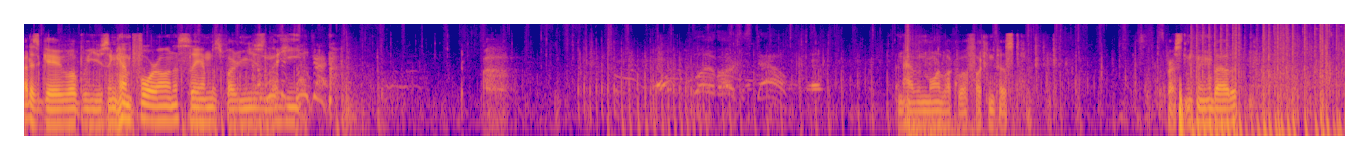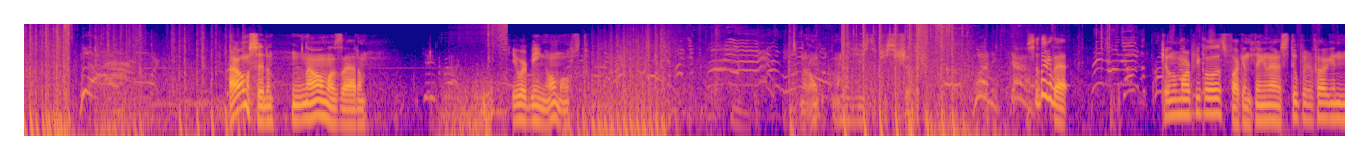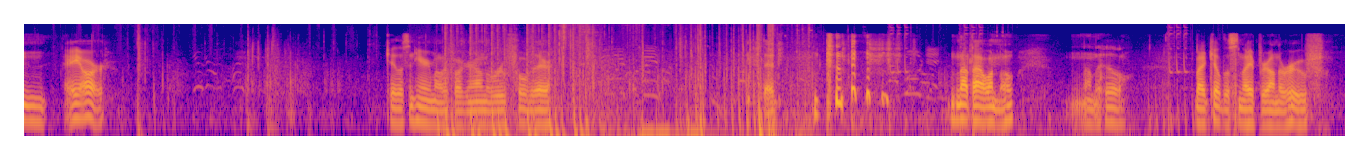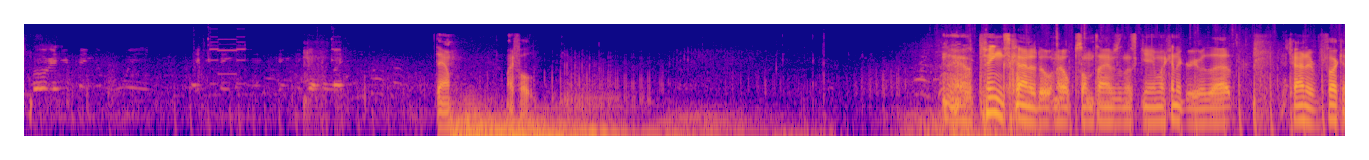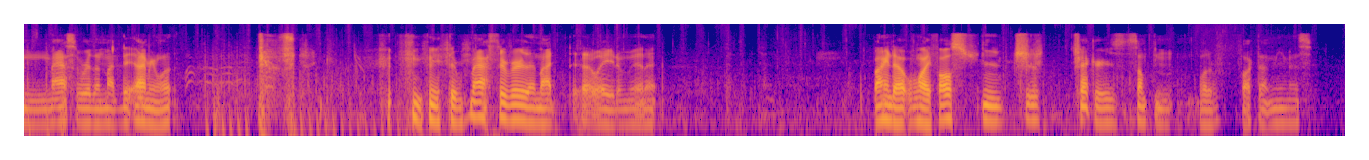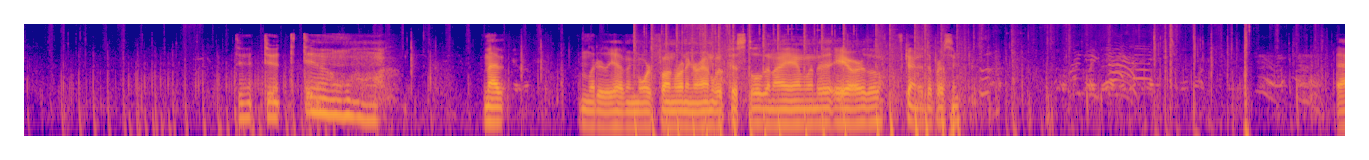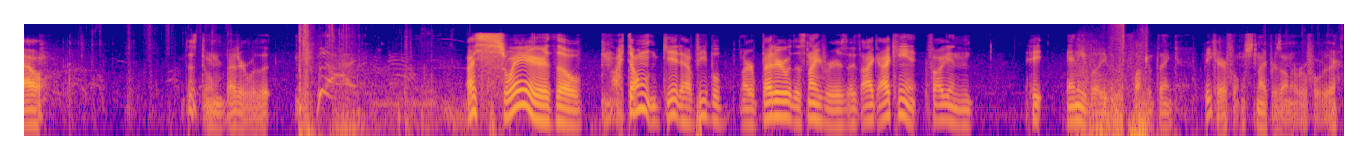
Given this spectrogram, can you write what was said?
I just gave up using M4, honestly. I'm just fucking using the heat. Been having more luck with a fucking pistol. Depressing thing about it. I almost hit him. I almost had him. You were being almost. I don't want to use the piece of shit. So look at that. Killing more people this fucking thing than a stupid fucking AR. Okay, listen here, motherfucker, on the roof over there. Dead. Not that one though. On the hill. But I killed the sniper on the roof. Damn. My fault. Yeah, the pings kind of don't help sometimes in this game. I can agree with that. kind of fucking massiver than my I mean, what? They're massiver than my... Uh, wait a minute. Find out why false ch- ch- checkers something. Whatever the fuck that meme is. Du, du, du. I'm, I'm literally having more fun running around with pistol than I am with the AR though. It's kind of depressing. Ow. I'm Just doing better with it. I swear though, I don't get how people are better with the snipers. It's like I can't fucking hit anybody with the fucking thing. Be careful, snipers on the roof over there.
